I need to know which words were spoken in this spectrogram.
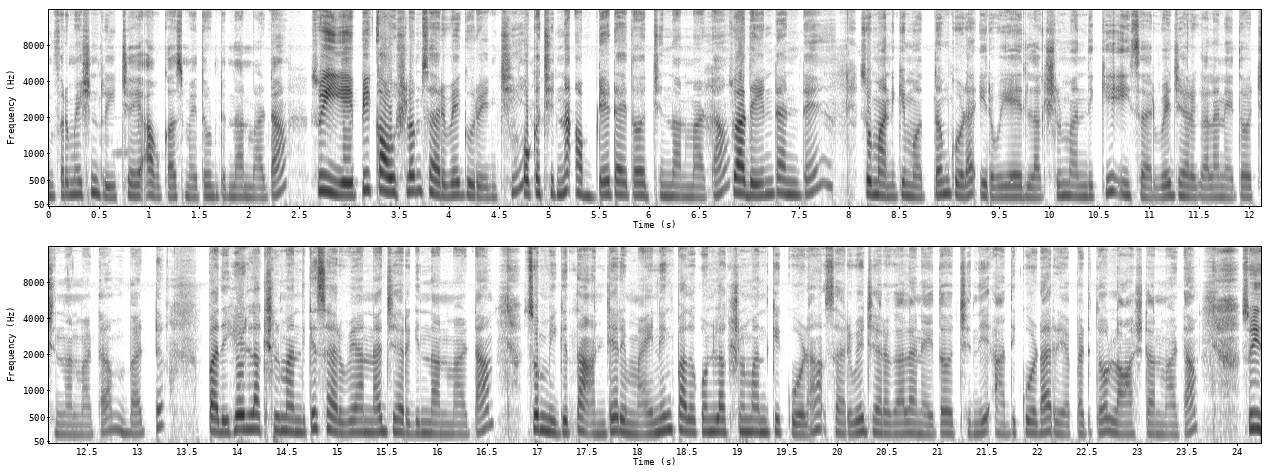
ఇన్ఫర్మేషన్ రీచ్ అయ్యే అవకాశం అయితే ఉంటుందన్నమాట. సో ఈ ఏపీ కౌశలం సర్వే గురించి ఒక చిన్న అప్డేట్ అయితే వచ్చిందనమాట సో అదేంటంటే సో మనకి మొత్తం మొత్తం కూడా ఇరవై ఐదు లక్షల మందికి ఈ సర్వే జరగాలని అయితే వచ్చిందనమాట. బట్ పదిహేడు లక్షల మందికి సర్వే అన్నది జరిగిందనమాట. సో మిగతా అంటే రిమైనింగ్ పదకొండు లక్షల మందికి కూడా సర్వే జరగాలని అయితే వచ్చింది. అది కూడా రేపటితో లాస్ట్ అనమాట సో ఈ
